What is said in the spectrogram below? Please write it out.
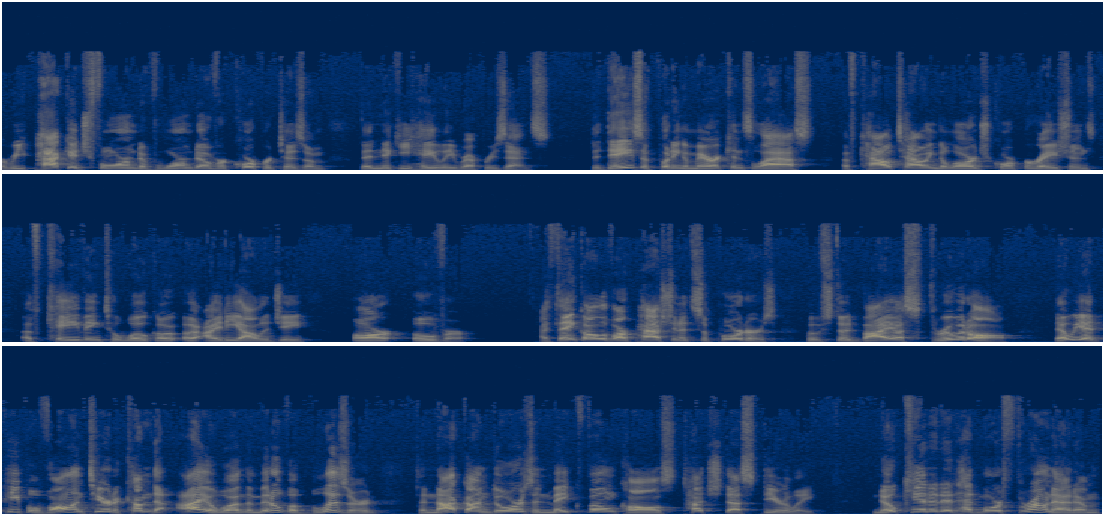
a repackaged form of warmed over corporatism that Nikki Haley represents. The days of putting Americans last, of kowtowing to large corporations, of caving to woke uh, ideology are over. I thank all of our passionate supporters who have stood by us through it all. That we had people volunteer to come to Iowa in the middle of a blizzard to knock on doors and make phone calls touched us dearly. No candidate had more thrown at him,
